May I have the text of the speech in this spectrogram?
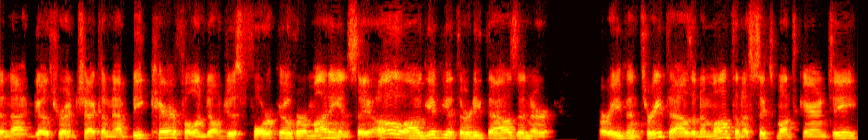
to not go through and check them. Now be careful and don't just fork over money and say, oh, I'll give you 30,000 or, or even 3,000 a month on a six month guarantee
